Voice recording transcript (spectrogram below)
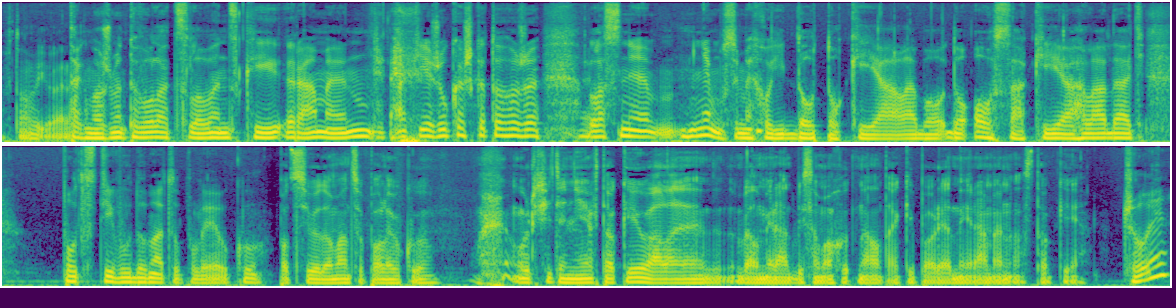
v tom vývare. Tak môžeme to volať slovenský ramen. A tiež ukážka toho, že vlastne nemusíme chodiť do Tokia alebo do Osaky a hľadať poctivú domácu polievku. Poctivú domácu polievku určite nie v Tokiu, ale veľmi rád by som ochutnal taký poriadny ramen z Tokia. Čo je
